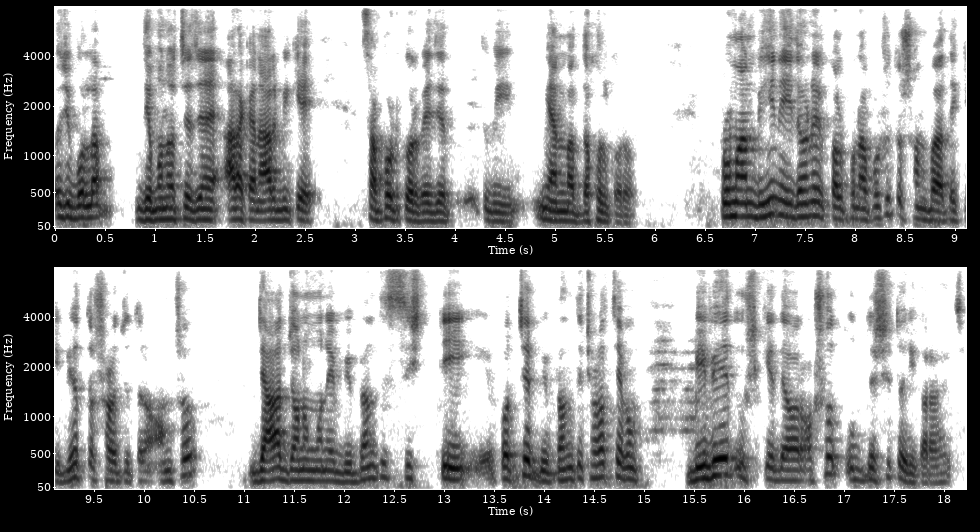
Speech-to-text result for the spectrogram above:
ওই যে বললাম, যে মনে হচ্ছে যে আরাকান আর্মিকে সাপোর্ট করবে যে তুমি মিয়ানমার দখল করো। প্রমাণবিহীন এই ধরনের কল্পনাপ্রসূত সংবাদ একটি বৃহত্তর ষড়যন্ত্রের অংশ, যা জনমনে বিভ্রান্তি সৃষ্টি করছে, বিভ্রান্তি ছড়াচ্ছে এবং বিভেদ উস্কে দেওয়ার অসৎ উদ্দেশ্যে তৈরি করা হয়েছে।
